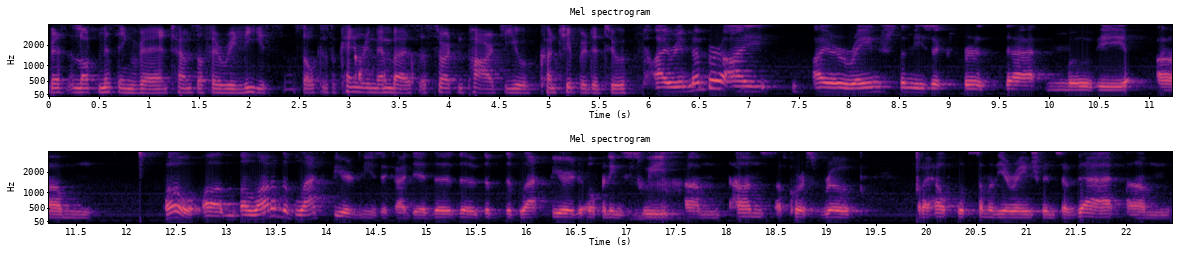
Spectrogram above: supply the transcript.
there's a lot missing there in terms of a release. So so can you remember a certain part you contributed to? I remember I I arranged the music for that movie. Um, oh, um, a lot of the Blackbeard music I did the the the, the Blackbeard opening suite. Um, Hans, of course, wrote but I helped with some of the arrangements of that. Um,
